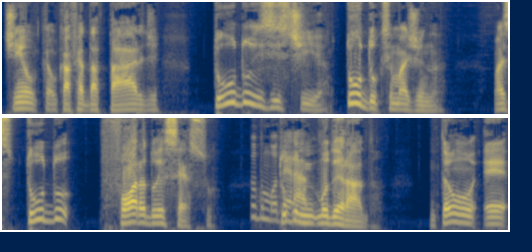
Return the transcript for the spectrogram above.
tinha o, o café da tarde tudo existia, tudo que se imagina, mas tudo fora do excesso. Tudo moderado. Tudo moderado. Então, é,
